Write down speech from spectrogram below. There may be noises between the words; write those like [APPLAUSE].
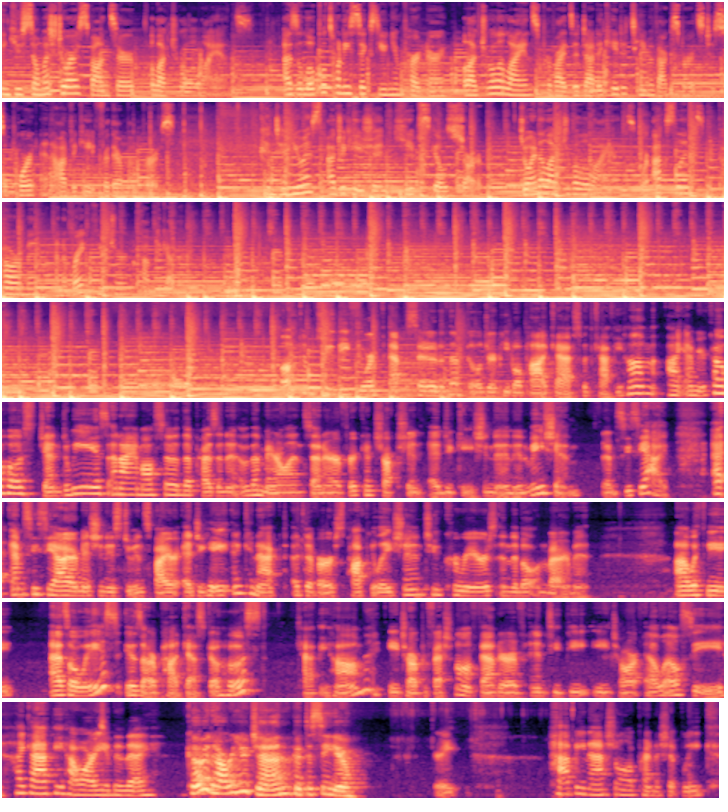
Thank you so much to our sponsor, Electrical Alliance. As a local 26 union partner, Electrical Alliance provides a dedicated team of experts to support and advocate for their members. Continuous education keeps skills sharp. Join Electrical Alliance, where excellence, empowerment, and a bright future come together. Fourth episode of the Build Your People podcast with Kathy Hum. I am your co host, Jen DeWeese, and I am also the president of the Maryland Center for Construction, Education, and Innovation. MCCI. At MCCI, our mission is to inspire, educate, and connect a diverse population to careers in the built environment. Uh, with me, as always, is our podcast co host, Kathy Hum, HR professional and founder of NTP HR LLC. Hi, Kathy. How are you today? Good. How are you, Jen? Good to see you. Great. Happy National Apprenticeship Week.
